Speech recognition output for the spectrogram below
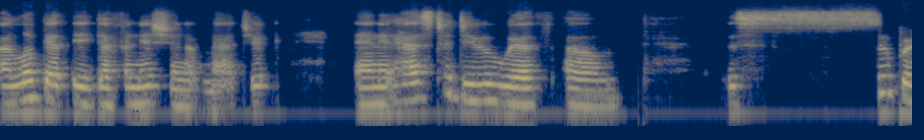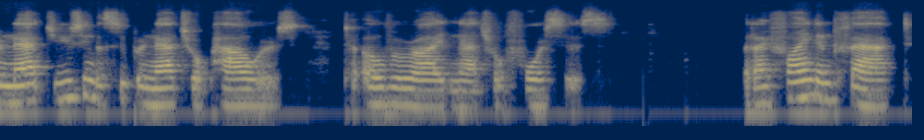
I looked at the definition of magic, and it has to do with um, the supernatural, using the supernatural powers to override natural forces. But I find, in fact,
